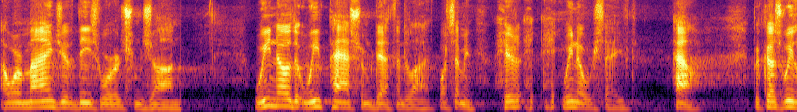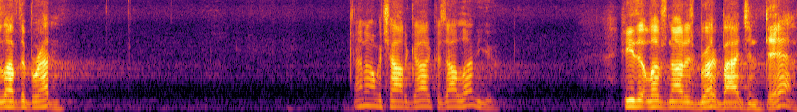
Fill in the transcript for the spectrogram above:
I'll remind you of these words from John. We know that we've passed from death into life. What's that mean? Here, we know we're saved. How? Because we love the brethren. I know I'm a child of God because I love you. He that loves not his brother abides in death.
